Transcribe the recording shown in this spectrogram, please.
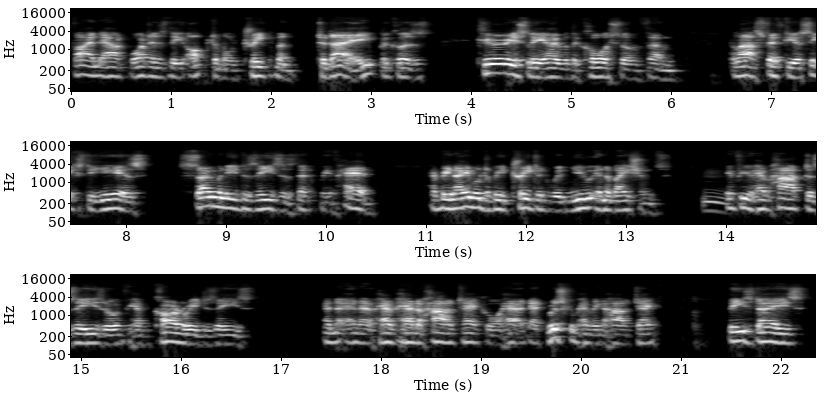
find out what is the optimal treatment today, because curiously, over the course of um, the last 50 or 60 years, so many diseases that we've had have been able to be treated with new innovations. Mm. If you have heart disease or if you have coronary disease and, and have had a heart attack or had at risk of having a heart attack, these days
